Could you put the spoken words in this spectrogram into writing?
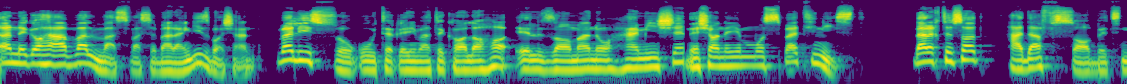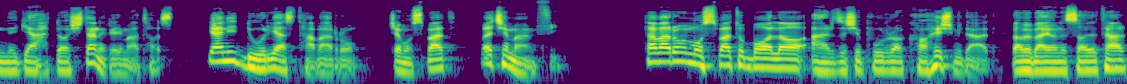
در نگاه اول وسوسه برانگیز باشند ولی سقوط قیمت کالاها الزامن و همیشه نشانه مثبتی نیست. در اقتصاد هدف ثابت نگه داشتن قیمت هاست یعنی دوری از تورم چه مثبت و چه منفی. تورم مثبت و بالا ارزش پول را کاهش می‌دهد و به بیان ساده تر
